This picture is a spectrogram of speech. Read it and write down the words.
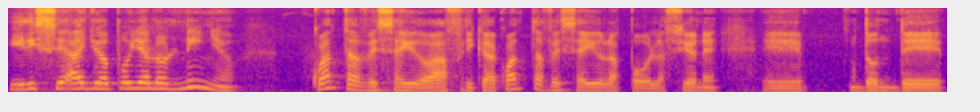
y dice, ah, yo apoyo a los niños. ¿Cuántas veces ha ido a África? ¿Cuántas veces ha ido a las poblaciones eh, donde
